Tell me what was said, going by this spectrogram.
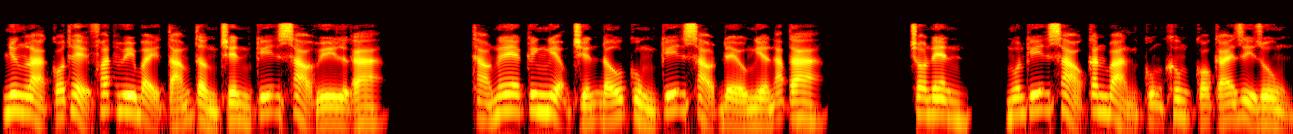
nhưng là có thể phát huy 7-8 tầng trên kỹ xảo huy lực A. Thảo nê kinh nghiệm chiến đấu cùng kỹ xảo đều nghiền áp ta. Cho nên, muốn kỹ xảo căn bản cũng không có cái gì dùng.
